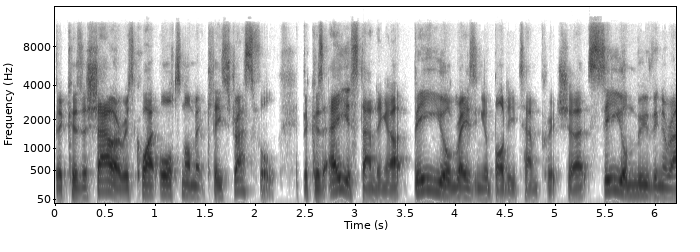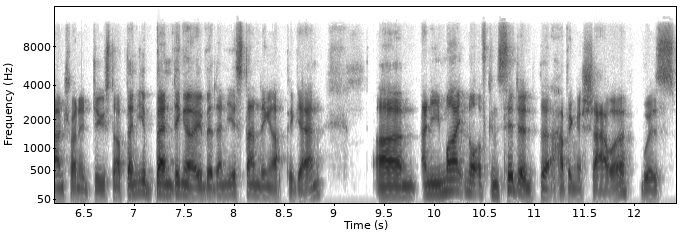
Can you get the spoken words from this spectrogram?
because a shower is quite autonomically stressful because A, you're standing up, B, you're raising your body temperature, C, you're moving around trying to do stuff, then you're bending over, then you're standing up again. Um, and you might not have considered that having a shower was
